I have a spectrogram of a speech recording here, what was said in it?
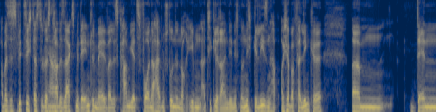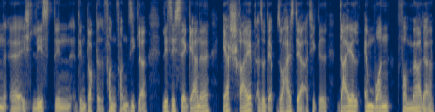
Aber es ist witzig, dass du das ja. gerade sagst mit der Intel-Mail, weil es kam jetzt vor einer halben Stunde noch eben ein Artikel rein, den ich noch nicht gelesen habe, euch aber verlinke. Ähm, denn äh, ich lese den, den Blog von, von Siegler, lese ich sehr gerne. Er schreibt, also der, so heißt der Artikel, Dial M1 for Murder.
